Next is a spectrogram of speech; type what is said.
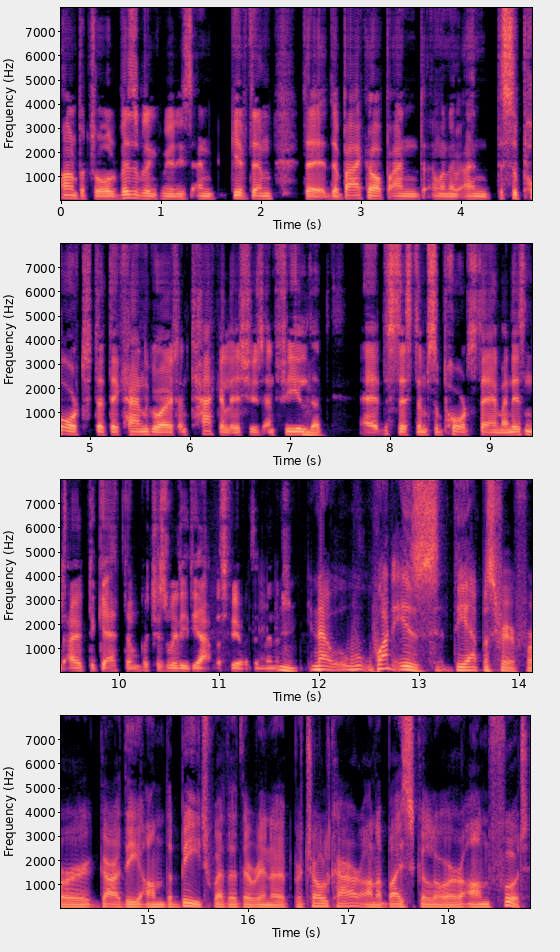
on patrol, visible in communities, and give them the, the backup and, and the support that they can go out and tackle issues and feel mm. that uh, the system supports them and isn't out to get them, which is really the atmosphere at the minute. Mm. Now, what is the atmosphere for Gardaí on the beach, whether they're in a patrol car, on a bicycle, or on foot,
